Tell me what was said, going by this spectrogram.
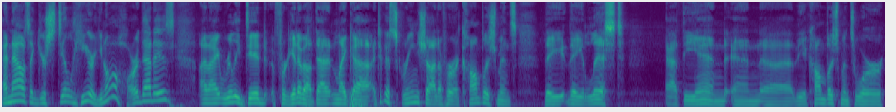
And now it's like, you're still here. You know how hard that is? And I really did forget about that. And like, uh, I took a screenshot of her accomplishments. They, they list at the end, and uh, the accomplishments were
